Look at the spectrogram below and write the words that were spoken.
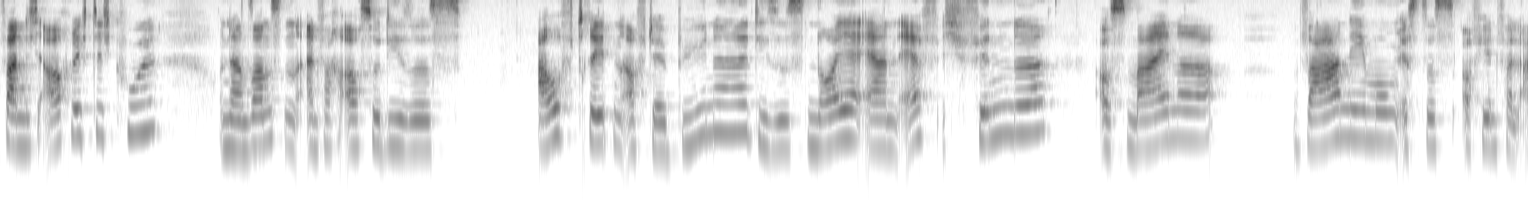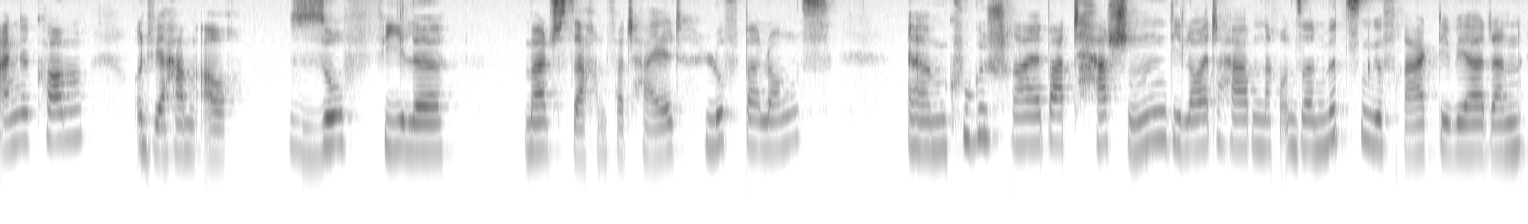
Fand ich auch richtig cool. Und ansonsten einfach auch so dieses Auftreten auf der Bühne, dieses neue RNF. Ich finde, aus meiner Wahrnehmung ist das auf jeden Fall angekommen. Und wir haben auch so viele Merch-Sachen verteilt. Luftballons, ähm, Kugelschreiber, Taschen. Die Leute haben nach unseren Mützen gefragt, die wir dann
